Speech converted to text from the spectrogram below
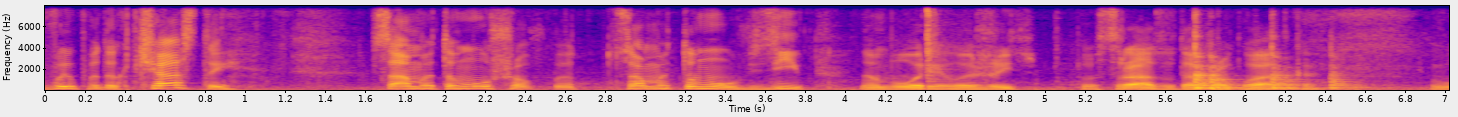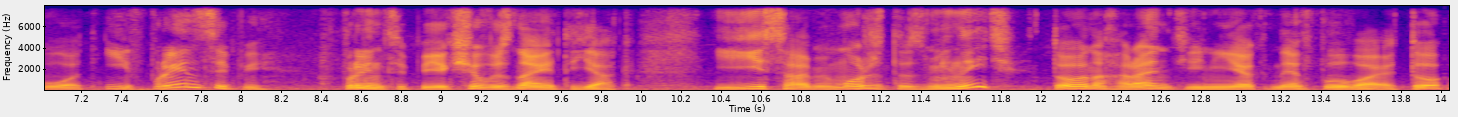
випадок частий, саме тому, що от саме тому в зіп наборі лежить то сразу та прокладка. Вот. І в принципі, в принципі, якщо ви знаєте як, її самі можете змінити, то на гарантії ніяк не впливає. То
